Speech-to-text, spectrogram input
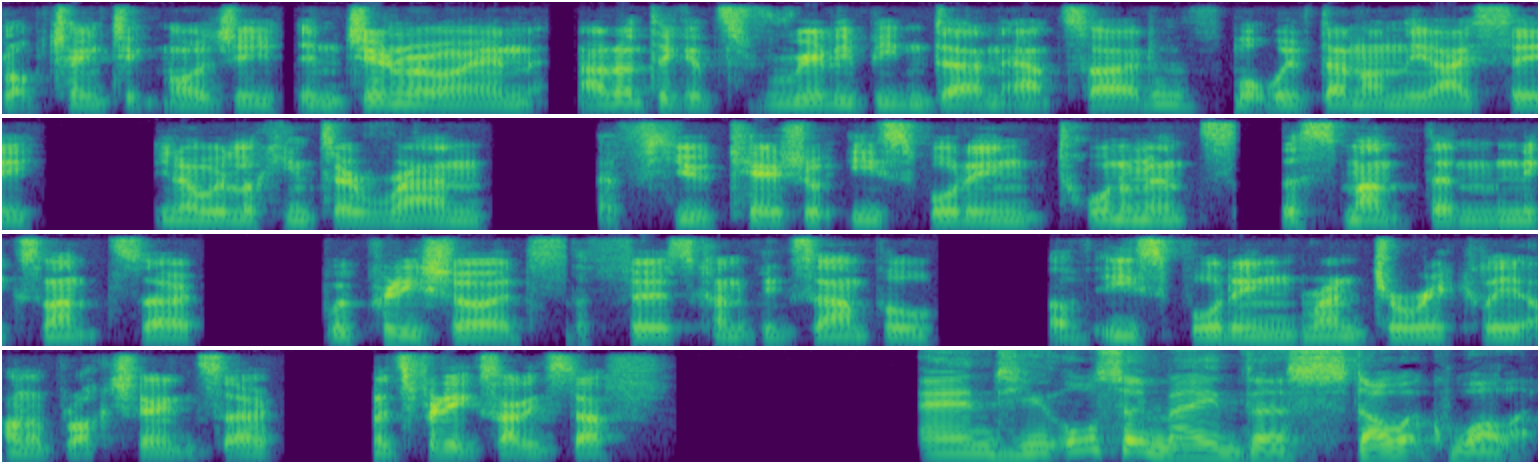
blockchain technology in general. And I don't think it's really been done outside of what we've done on the IC. You know, we're looking to run a few casual esporting tournaments this month and next month. So we're pretty sure it's the first kind of example of esporting run directly on a blockchain. So it's pretty exciting stuff. And you also made the Stoic wallet.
